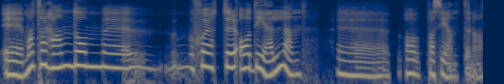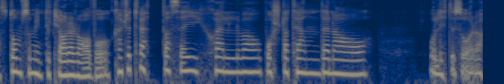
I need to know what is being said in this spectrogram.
Eh, man tar hand om, eh, sköter ADLen eh, av patienterna. De som inte klarar av att kanske tvätta sig själva och borsta tänderna och, och lite så.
